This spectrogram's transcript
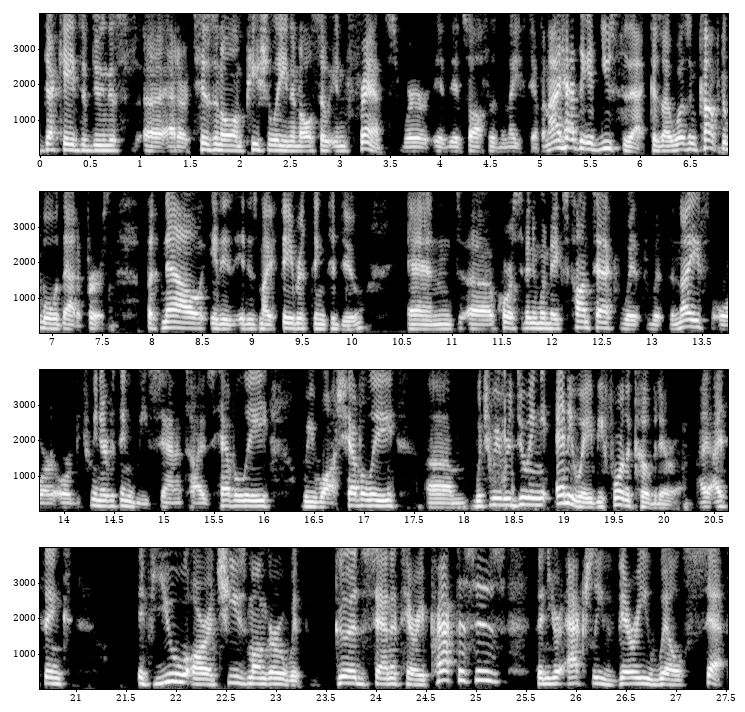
decades of doing this uh, at Artisanal and Picholine and also in France, where it, it's off of the knife tip. And I had to get used to that because I wasn't comfortable with that at first. But now it is it is my favorite thing to do. And uh, of course, if anyone makes contact with with the knife or or between everything, we sanitize heavily, we wash heavily, um, which we were doing anyway before the COVID era. I, I think if you are a cheesemonger with good sanitary practices, then you're actually very well set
